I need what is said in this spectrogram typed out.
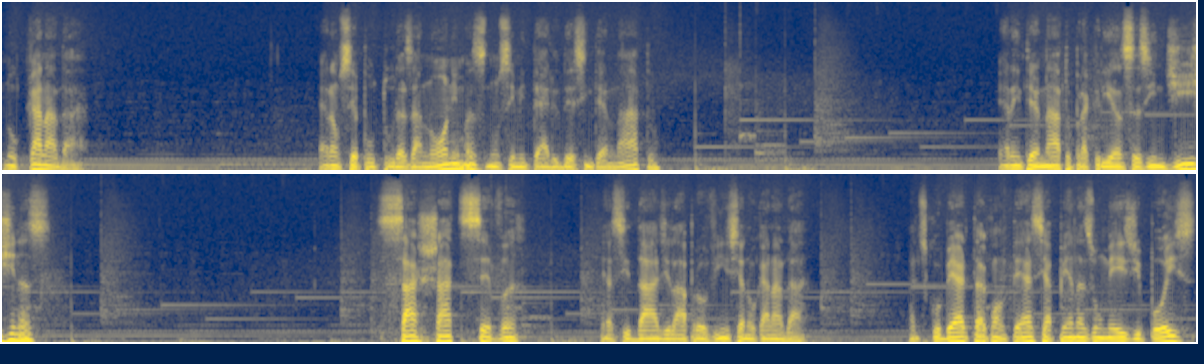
no Canadá. Eram sepulturas anônimas num cemitério desse internato era internato para crianças indígenas. Saskatchewan é a cidade lá, a província no Canadá. A descoberta acontece apenas um mês depois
